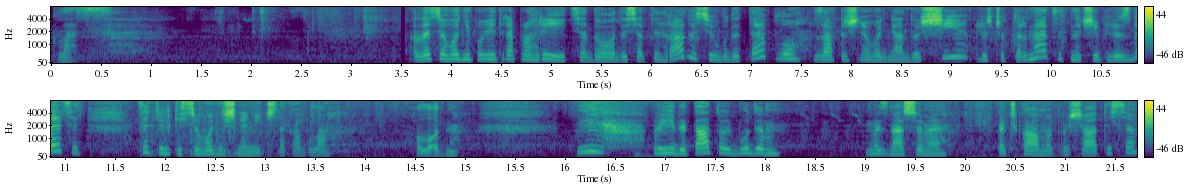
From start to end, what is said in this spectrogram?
Клас. Але сьогодні повітря прогріється до 10 градусів, буде тепло. Завтрашнього дня дощі, плюс 14, вночі плюс 10. Це тільки сьогоднішня ніч така була холодна. І приїде тато і будемо ми з нашими качками прощатися.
